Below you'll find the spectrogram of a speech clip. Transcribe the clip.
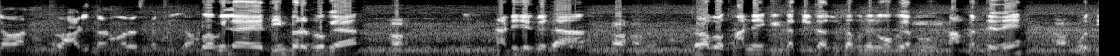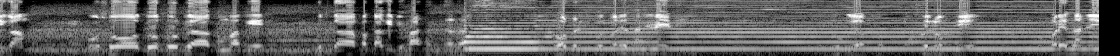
જવાનું છું. સાડી ત્રણ વર્ષ પછી જાઉં. અભી તીન વર્ષ હો ગયા. ना डीजल पे था। हाँ, हाँ। थोड़ा वो खाने की तकलीफ़ था दूसरा कुछ वो भी हम काम करते थे हाँ। बहुत ही काम। वो सौ दो सौ रुपया कमा के उसका पक्का की भी खा सकता था। और फिर कोई परेशानी नहीं थी। अच्छे लोग थे परेशानी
